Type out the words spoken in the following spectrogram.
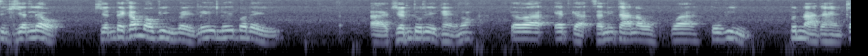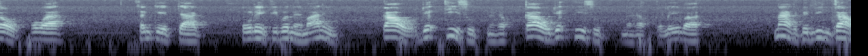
สิเขียนแล้ว เขียนแต่คำว่าวิ่งไว้เลยเลยบ่ได้ อ่าเขียนตัวเลขให้เนาะแต่ว่าแอดก็สันนิษฐานเอาว่าตัววิ่งเพิ่นน่าจะให้เก้าเพราะว่าสังเกตจากตัวเลขที่เพิ่นให้มานี่เก้าเยอะที่สุดนะครับเก้าเยอะที่สุดนะครับก็เลยว่าน่าจะเป็นวิ่งเก้า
